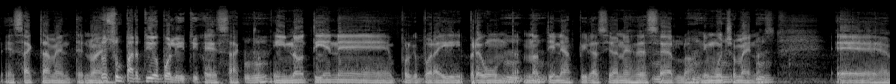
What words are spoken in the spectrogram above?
Exactamente, no No es es un partido político. Exacto. Y no tiene, porque por ahí preguntan, no tiene aspiraciones de serlo, ni mucho menos. Eh,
